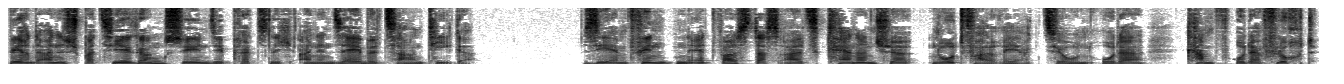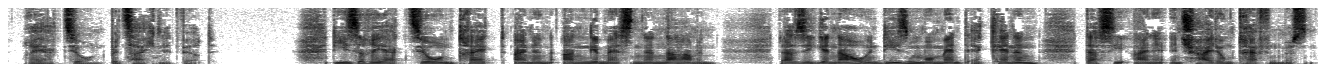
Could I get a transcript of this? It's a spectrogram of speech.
Während eines Spaziergangs sehen Sie plötzlich einen Säbelzahntiger. Sie empfinden etwas, das als Cannonsche Notfallreaktion oder Kampf- oder Fluchtreaktion bezeichnet wird. Diese Reaktion trägt einen angemessenen Namen, da Sie genau in diesem Moment erkennen, dass Sie eine Entscheidung treffen müssen.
